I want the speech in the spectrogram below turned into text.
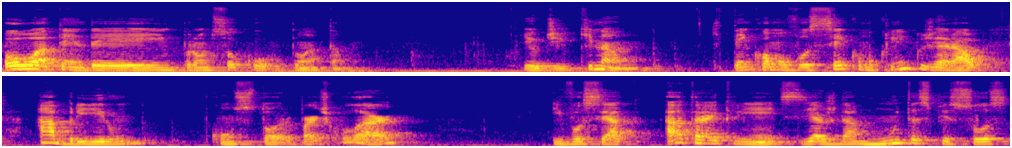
ou atender em pronto socorro, plantão. Eu digo que não, tem como você como clínico geral abrir um consultório particular e você atrair clientes e ajudar muitas pessoas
